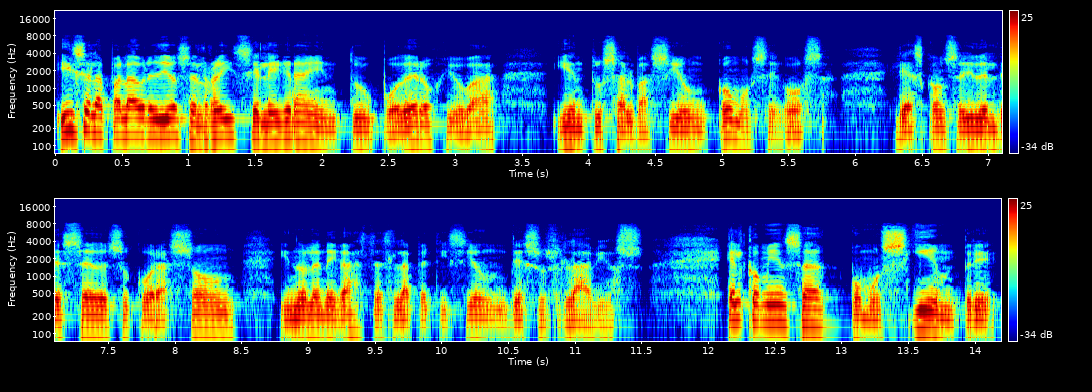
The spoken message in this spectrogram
dice la palabra de Dios, el rey se alegra en tu poder, oh Jehová, y en tu salvación cómo se goza. Le has concedido el deseo de su corazón y no le negaste la petición de sus labios. Él comienza como siempre,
